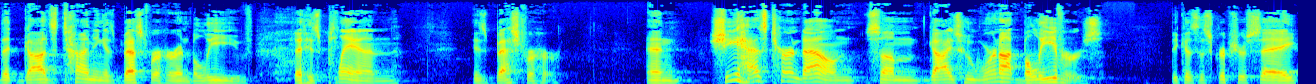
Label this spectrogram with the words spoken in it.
that God's timing is best for her and believe that his plan is best for her. And she has turned down some guys who were not believers because the scriptures say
